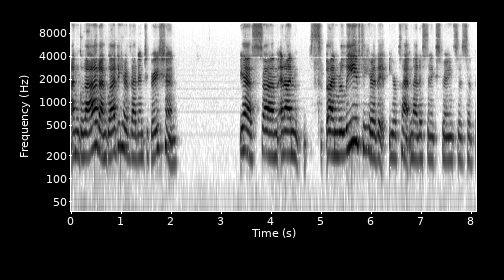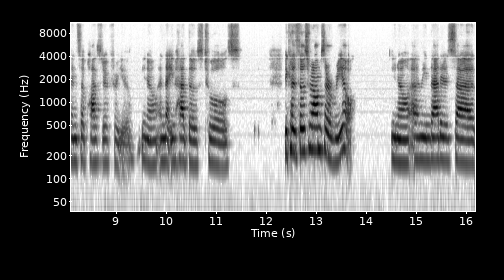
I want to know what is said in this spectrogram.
I'm glad. I'm glad to hear that integration. Yes, um, and I'm I'm relieved to hear that your plant medicine experiences have been so positive for you. You know, and that you have those tools, because those realms are real. You know, I mean that is uh,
